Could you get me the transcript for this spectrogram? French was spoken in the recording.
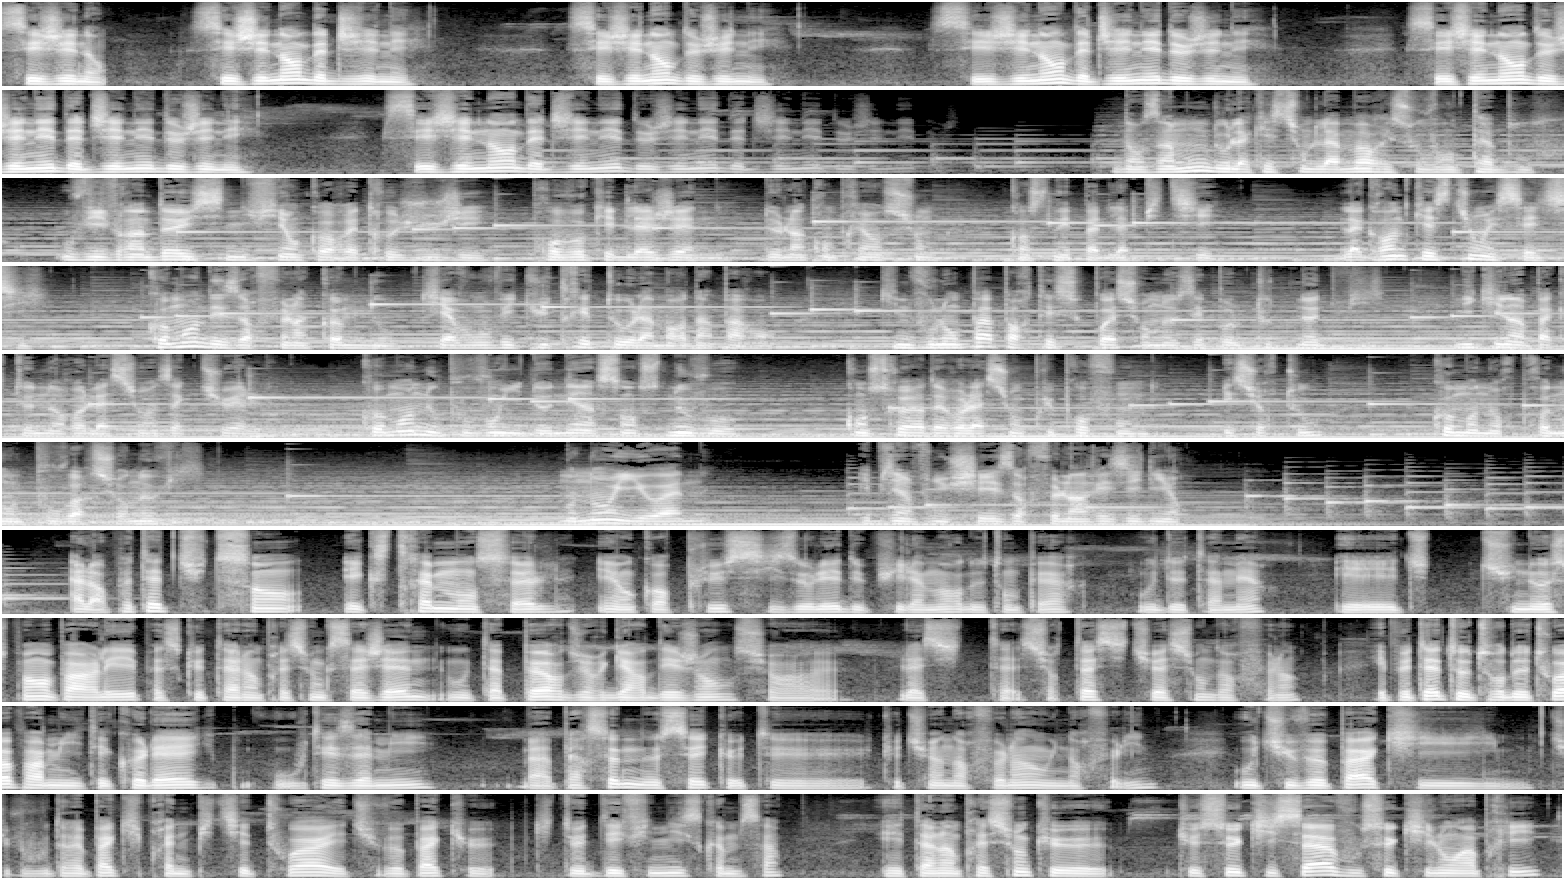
C'est gênant. C'est gênant d'être gêné. C'est gênant de gêner. C'est gênant d'être gêné de gêner. C'est gênant de gêner d'être gêné de gêner. C'est gênant d'être gêné de gêner d'être gêné de gêner. Dans un monde où la question de la mort est souvent taboue, où vivre un deuil signifie encore être jugé, provoquer de la gêne, de l'incompréhension, quand ce n'est pas de la pitié, la grande question est celle-ci. Comment des orphelins comme nous, qui avons vécu très tôt la mort d'un parent, qui ne voulons pas porter ce poids sur nos épaules toute notre vie, ni qu'il impacte nos relations actuelles, comment nous pouvons y donner un sens nouveau, construire des relations plus profondes, et surtout, comment nous reprenons le pouvoir sur nos vies? Mon nom est Johan, et bienvenue chez les orphelins résilients. Alors peut-être tu te sens extrêmement seul et encore plus isolé depuis la mort de ton père ou de ta mère. Et tu, n'oses pas en parler parce que tu as l'impression que ça gêne ou tu as peur du regard des gens sur, euh, la, sur ta situation d'orphelin. Et peut-être autour de toi, parmi tes collègues ou tes amis, bah, personne ne sait que, que tu es un orphelin ou une orpheline. Ou tu veux pas tu voudrais pas qu'ils prennent pitié de toi et tu veux pas que, qu'ils te définissent comme ça. Et tu as l'impression que, que ceux qui savent ou ceux qui l'ont appris,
